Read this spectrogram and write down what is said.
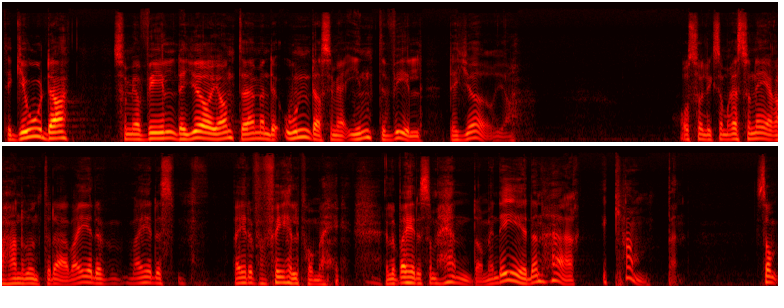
Det goda som jag vill, det gör jag inte, men det onda som jag inte vill, det gör jag. Och så liksom resonerar han runt det där. Vad är det, vad, är det, vad är det för fel på mig? Eller vad är det som händer? Men det är den här kampen som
